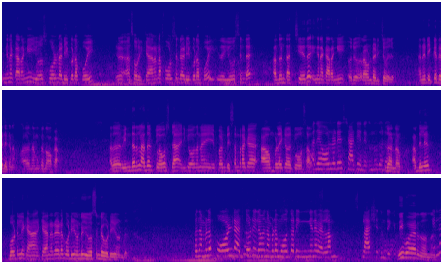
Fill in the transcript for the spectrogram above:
ഇങ്ങനെ കറങ്ങി യു എസ് ഫോളിന്റെ അടിയിൽ കൂടെ പോയി സോറി കാനഡ ഫോൾസിന്റെ അടിയിൽ കൂടെ പോയി ഇത് യു എസിന്റെ അതും ടച്ച് ചെയ്ത് ഇങ്ങനെ കറങ്ങി ഒരു റൗണ്ട് അടിച്ച് വരും. അതിന് ടിക്കറ്റ് എടുക്കണം. അത് നമുക്ക് നോക്കാം. അത് വിന്ററിൽ അത് ക്ലോസ്ഡാ എനിക്ക് തോന്നണേ ഇപ്പം ഡിസംബറൊക്കെ ആകുമ്പോഴേക്കും അത് ക്ലോസ് ആവും. അതെ ഓൾറെഡി സ്റ്റാർട്ട് ചെയ്തേക്കുന്നത് കണ്ടോ അതിൽ ബോട്ടിൽ കാനഡയുടെ കൊടിയുണ്ട് യു എസിന്റെ കൊടിയുണ്ട്. അപ്പൊ നമ്മൾ ഫോണിന്റെ അടുത്തോട്ട് ഇല്ലാമോ നമ്മുടെ മുഖത്തോട്ട് ഇങ്ങനെ വെള്ളം സ്പ്ലാഷ് ചെയ്തോണ്ടിരിക്കും. നീ പോയായിരുന്നോ ഒന്ന് ഇല്ല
